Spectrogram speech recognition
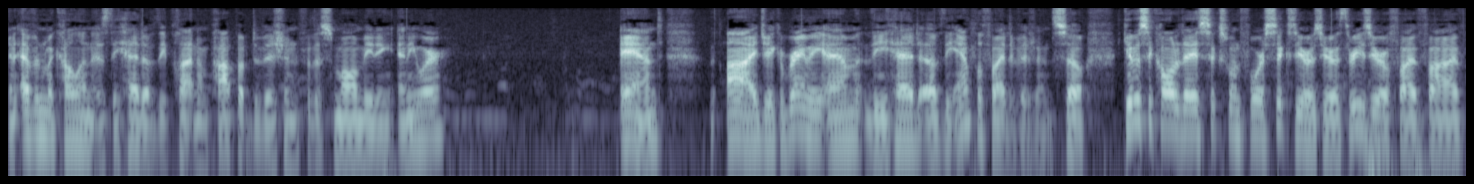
And Evan McCullen is the head of the Platinum Pop Up division for the Small Meeting Anywhere and I, Jacob Ramey, am the head of the Amplify division. So give us a call today, 614 600 3055,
